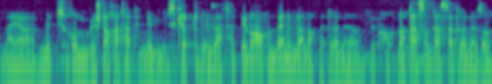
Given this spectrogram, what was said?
naja, mit rumgestochert hat in dem Skript und gesagt hat, wir brauchen Venom da noch mit drin und wir brauchen noch das und das da drin. So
